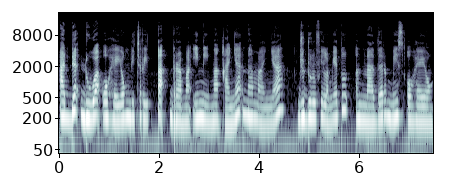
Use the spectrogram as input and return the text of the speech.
ada dua Oh Heong di cerita drama ini. Makanya namanya judul filmnya itu Another Miss Oh Heong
